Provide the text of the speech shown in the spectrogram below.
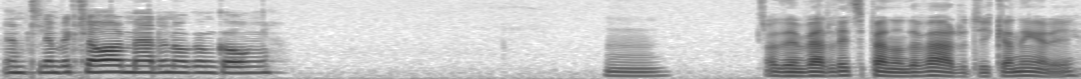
Äntligen bli klar med det någon gång. Mm. Och det är en väldigt spännande värld att dyka ner i.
